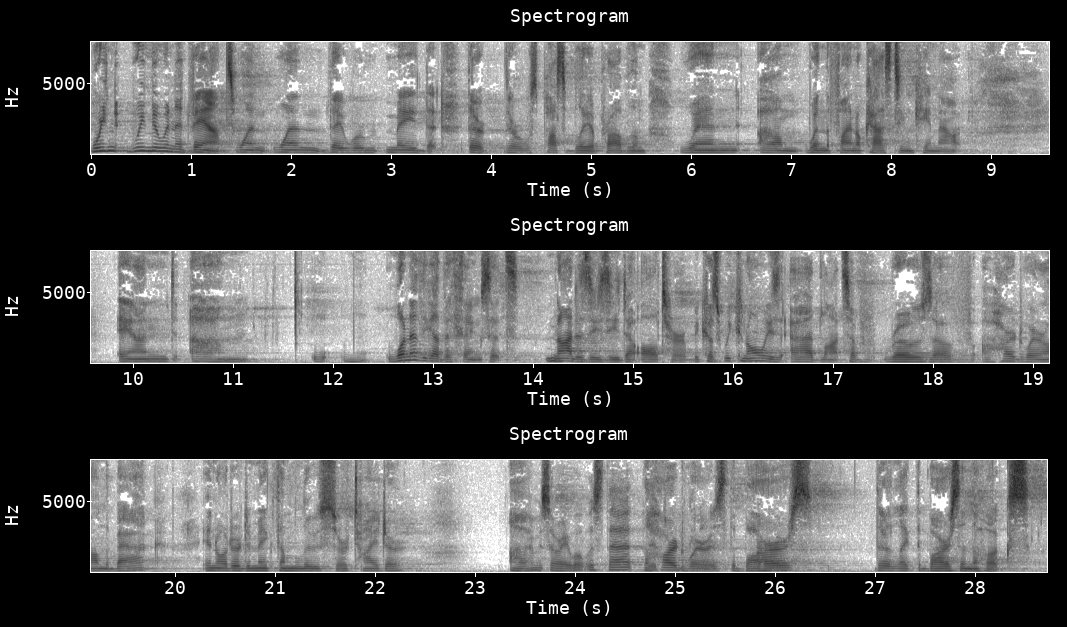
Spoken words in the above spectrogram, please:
We, we knew in advance when, when they were made that there, there was possibly a problem when, um, when the final casting came out. And um, w- one of the other things that's not as easy to alter because we can always add lots of rows of uh, hardware on the back in order to make them loose or tighter. Uh, I'm sorry, what was that? The hardware is the bars. They're like the bars and the hooks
